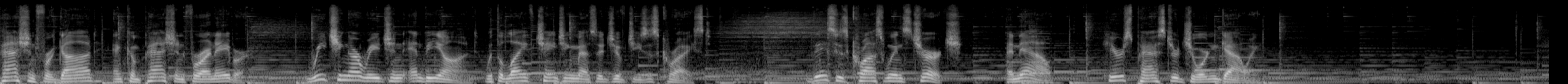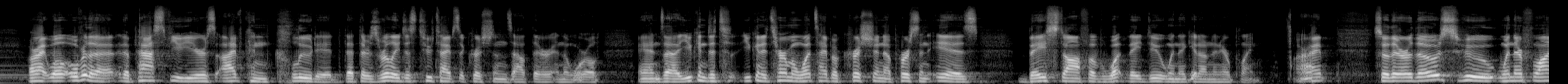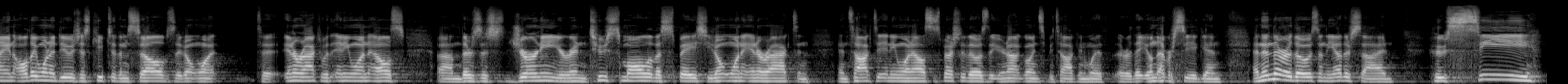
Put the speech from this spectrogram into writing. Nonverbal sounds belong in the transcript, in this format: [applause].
passion for God and compassion for our neighbor, reaching our region and beyond with the life changing message of Jesus Christ. This is Crosswinds Church. And now, here's Pastor Jordan Gowing. All right, well, over the, the past few years, I've concluded that there's really just two types of Christians out there in the world. And uh, you, can det- you can determine what type of Christian a person is based off of what they do when they get on an airplane. All right? So there are those who, when they're flying, all they want to do is just keep to themselves. They don't want to interact with anyone else. Um, there's this journey, you're in too small of a space. You don't want to interact and, and talk to anyone else, especially those that you're not going to be talking with or that you'll never [laughs] see again. And then there are those on the other side who see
